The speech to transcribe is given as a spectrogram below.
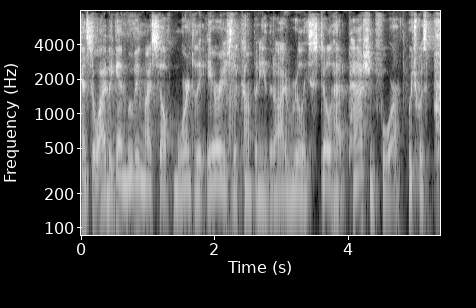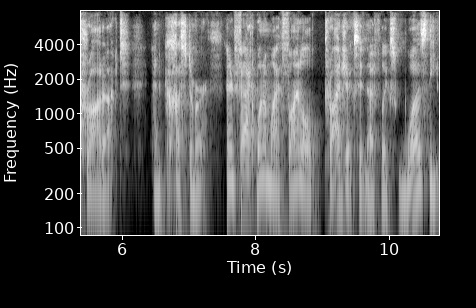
And so I began moving myself more into the areas of the company that I really still had a passion for, which was product and customer. And in fact, one of my final projects at Netflix was the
